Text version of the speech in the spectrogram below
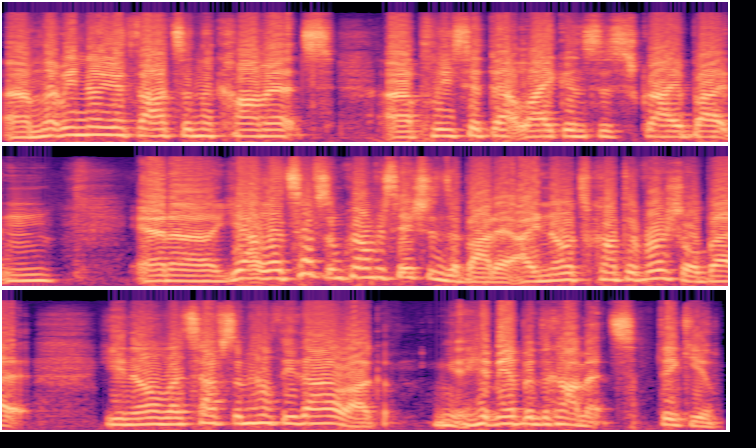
Um, let me know your thoughts in the comments. Uh, please hit that like and subscribe button. And uh, yeah let's have some conversations about it. I know it's controversial but you know let's have some healthy dialogue. Hit me up in the comments. Thank you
